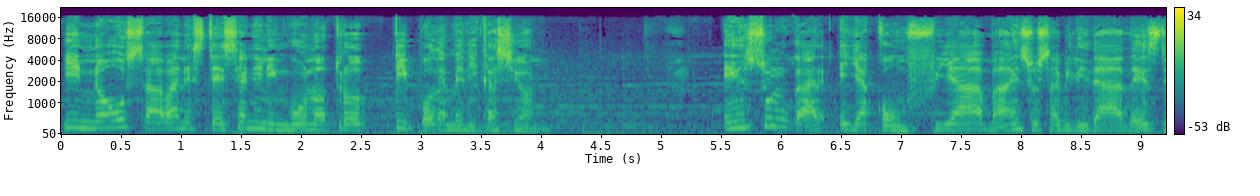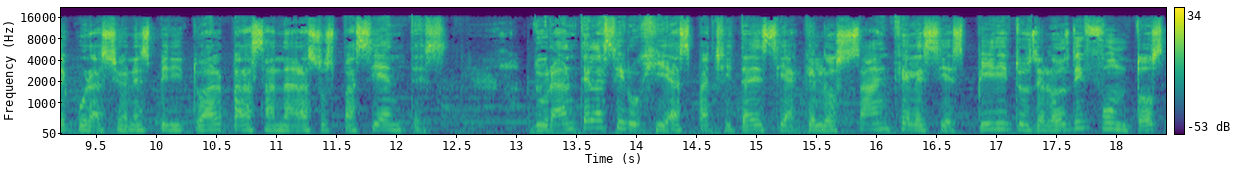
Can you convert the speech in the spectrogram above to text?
y no usaba anestesia ni ningún otro tipo de medicación. En su lugar, ella confiaba en sus habilidades de curación espiritual para sanar a sus pacientes. Durante las cirugías, Pachita decía que los ángeles y espíritus de los difuntos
